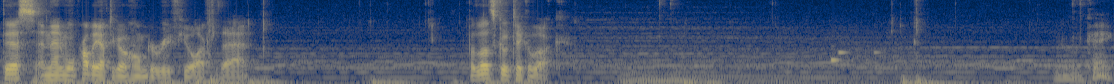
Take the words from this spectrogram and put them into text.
this, and then we'll probably have to go home to refuel after that. But let's go take a look. Okay,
